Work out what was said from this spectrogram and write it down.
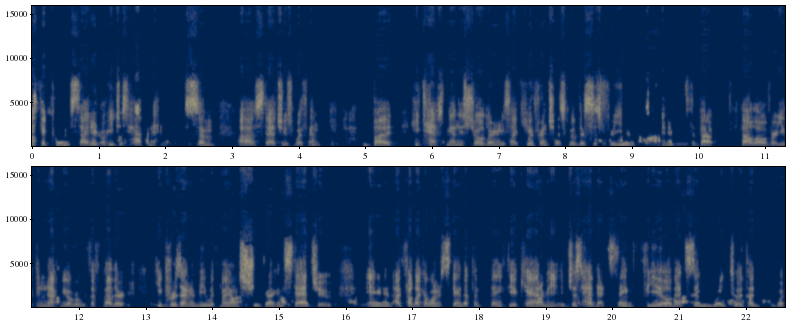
if it coincided or he just happened to have some uh, statues with him, but he taps me on his shoulder and he's like, "Here, Francesco, this is for you." And it's about fell over. You can knock me over with a feather. He presented me with my own she dragon statue, and I felt like I wanted to stand up and thank the Academy. It just had that same feel, that same weight to it that what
